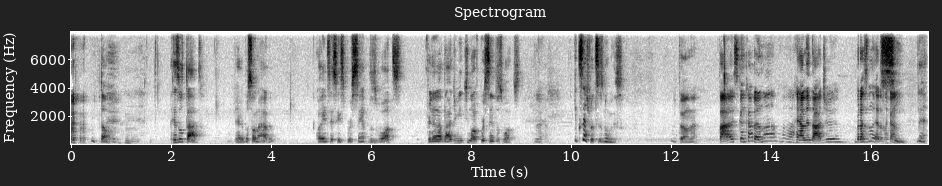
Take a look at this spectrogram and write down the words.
Então, resultado: Jair Bolsonaro, 46% dos votos, Fernando Haddad, 29% dos votos. É. O que você achou desses números? Então, né? Tá escancarando a, a realidade brasileira, né, cara? Sim, né?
